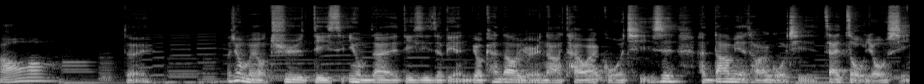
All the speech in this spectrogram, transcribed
哦，对。而且我们有去 DC，因为我们在 DC 这边有看到有人拿台湾国旗，是很大面的台湾国旗在走游行，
